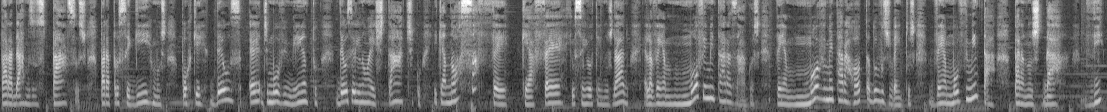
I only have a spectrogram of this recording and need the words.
para darmos os passos, para prosseguirmos, porque Deus é de movimento, Deus ele não é estático e que a nossa fé que é a fé que o Senhor tem nos dado, ela venha movimentar as águas, venha movimentar a rota dos ventos, venha movimentar para nos dar vitória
